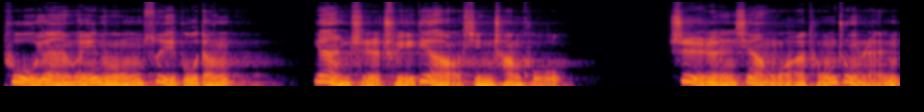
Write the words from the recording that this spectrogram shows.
兔愿为农岁不登，燕池垂钓心常苦。世人向我同众人，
